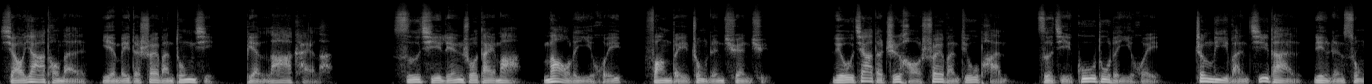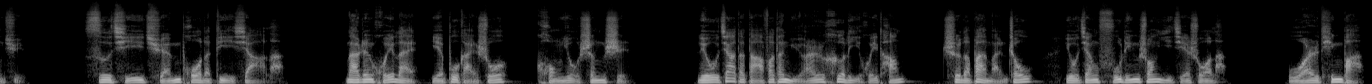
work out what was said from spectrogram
小丫头们也没得摔完东西。”便拉开了，思琪连说带骂，闹了一回，方被众人劝去。柳家的只好摔碗丢盘，自己咕嘟了一回，蒸了一碗鸡蛋，令人送去。思琪全泼了地下了。那人回来也不敢说，恐又生事。柳家的打发他女儿喝了一回汤，吃了半碗粥，又将茯苓霜一节说了。五儿听罢，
